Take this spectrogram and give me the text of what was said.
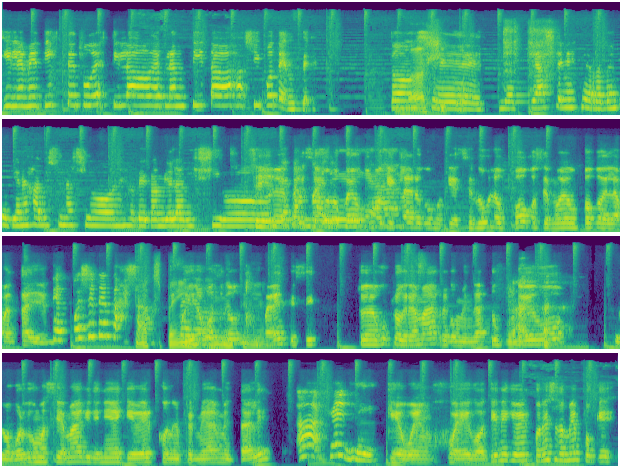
y le metiste tu destilado de plantitas así potente. Entonces, lo que hacen es que de repente tienes alucinaciones, o te cambia la visión. Sí, me parece algunos juegos como que, claro, como que se nubla un poco, se mueve un poco de la pantalla. Después se te pasa. Max Payne Oye, Pero- no, también no, tenía. un paréntesis, tú en algún programa recomendaste un juego, no me acuerdo cómo se llamaba, que tenía que ver con enfermedades mentales. Ah, Hellblade. Qué buen juego. Tiene que ver con eso también porque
